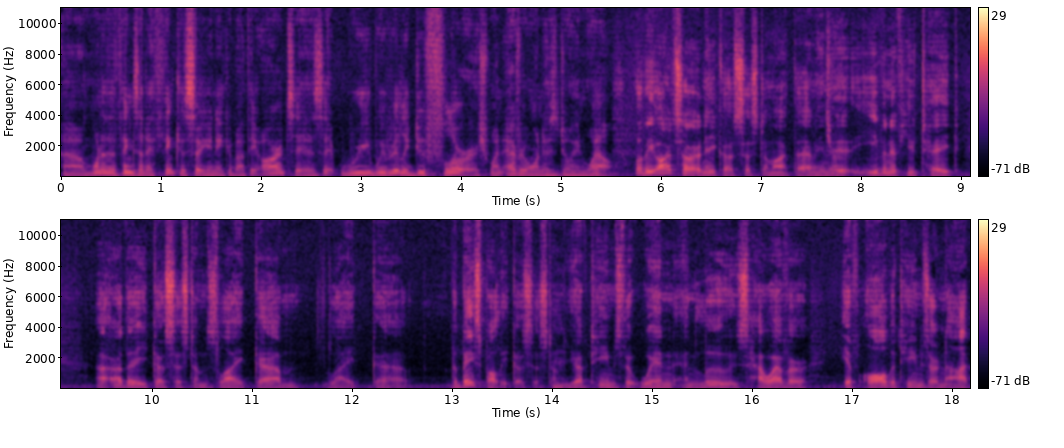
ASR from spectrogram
uh, one of the things that I think is so unique about the arts is that we, we really do flourish when everyone is doing well. Well, the arts are an ecosystem, aren't they? I mean, sure. even if you take uh, other ecosystems like, um, like uh, the baseball ecosystem, mm -hmm. you have teams that win and lose. However, if all the teams are not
